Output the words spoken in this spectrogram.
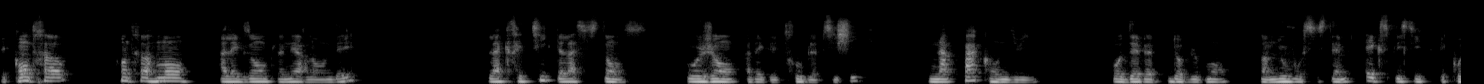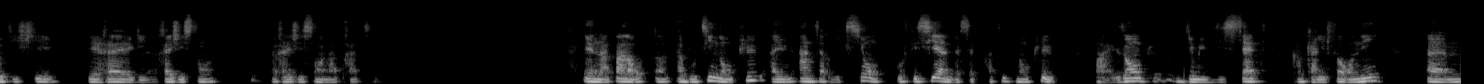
Et contrairement à l'exemple néerlandais, la critique de l'assistance aux gens avec des troubles psychiques n'a pas conduit au développement d'un nouveau système explicite et codifié des règles régissant, la pratique. Et n'a pas euh, abouti non plus à une interdiction officielle de cette pratique non plus. Par exemple, 2017, en Californie, euh,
